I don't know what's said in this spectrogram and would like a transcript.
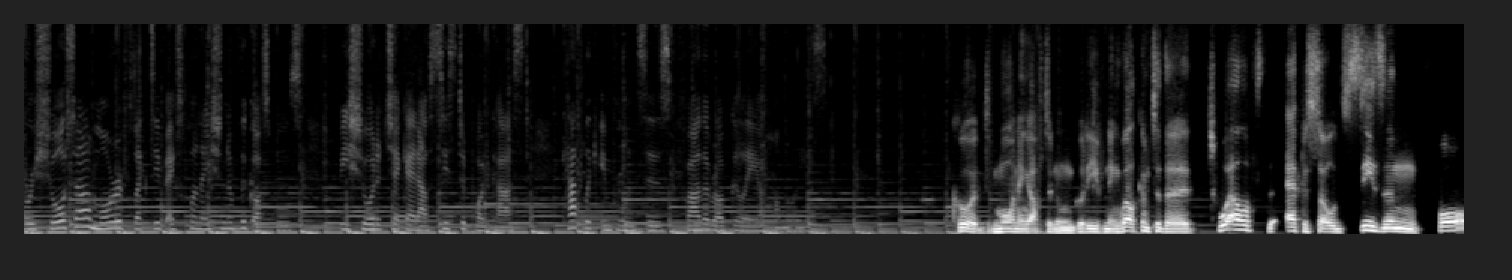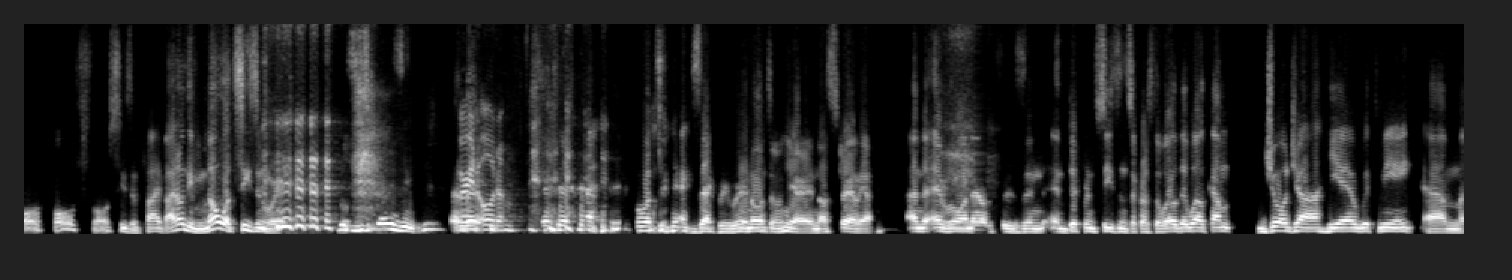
For a shorter, more reflective explanation of the Gospels, be sure to check out our sister podcast, Catholic Influencers Father Rob Galea Homilies. Good morning, afternoon, good evening. Welcome to the 12th episode, season four, four, four, season five. I don't even know what season we're in. this is crazy. And We're in autumn. exactly. We're in autumn here in Australia, and everyone else is in, in different seasons across the world. They welcome Georgia here with me. Um,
